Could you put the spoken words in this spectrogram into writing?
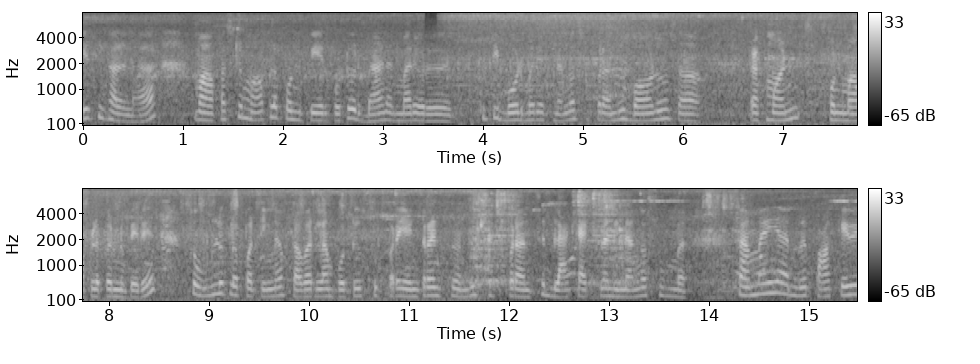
ஏசி ஹாலில் மா ஃபஸ்ட்டு மாப்பிள்ளை பொண்ணு பேர் போட்டு ஒரு பேனர் மாதிரி ஒரு குட்டி போர்டு மாதிரி வச்சுருந்தாங்க. சூப்பராக வந்து பானு ரஹ்மான் பொண்ணு மாப்பிள்ளை பெண்ணு பேர். ஸோ உள்ளுக்குள்ளே பார்த்தீங்கன்னா ஃப்ளவர்லாம் போட்டு சூப்பராக என்ட்ரன்ஸ் வந்து சூப்பராக இருந்துச்சு. பிளாக் கேட்ஸ்லாம் நின்னாங்க. சூப்பர் செமையாக இருந்து பார்க்கவே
